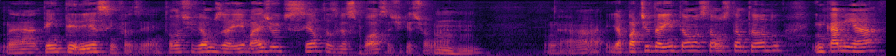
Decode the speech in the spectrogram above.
né, tem interesse em fazer. Então nós tivemos aí mais de 800 respostas de questionário. Uhum. Né? E a partir daí então nós estamos tentando encaminhar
